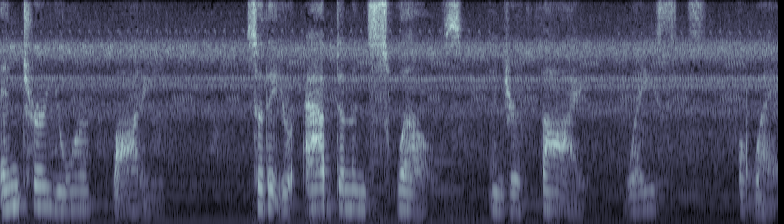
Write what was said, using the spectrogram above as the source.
enter your body so that your abdomen swells and your thigh wastes away.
